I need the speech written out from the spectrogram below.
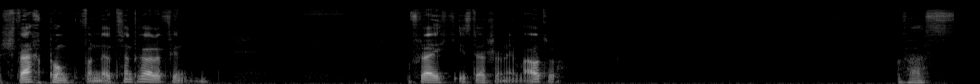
Schwachpunkt von der Zentrale finden. Vielleicht ist er schon im Auto. Was?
